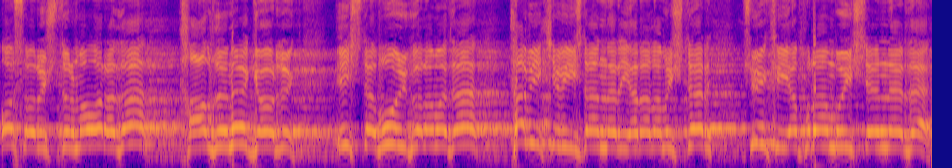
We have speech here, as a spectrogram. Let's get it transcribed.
o soruşturma orada kaldığını gördük. İşte bu uygulamada tabii ki vicdanları yaralamıştır. Çünkü yapılan bu işlemlerde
